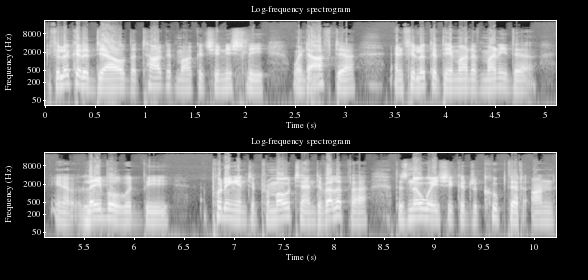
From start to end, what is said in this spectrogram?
if you look at Adele, the target market she initially went after, and if you look at the amount of money the you know label would be putting into promoter and developer, there's no way she could recoup that on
